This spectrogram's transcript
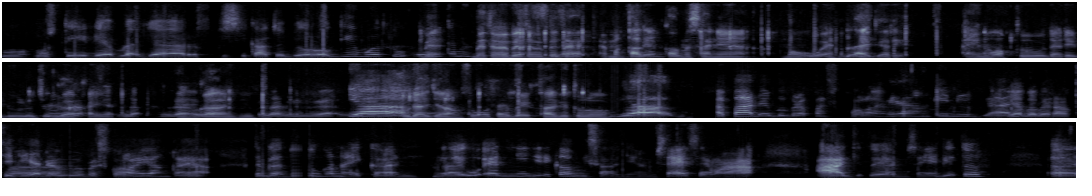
mesti dia belajar fisika atau biologi buat UN Be- kan BTW, BTW, kasihan. BTW, emang kalian kalau misalnya mau UN belajar ya? Aing mah waktu dari dulu juga Enggak. kayak enggak enggak enggak gitu. enggak enggak ya Udah aja langsung UTBK gitu loh. ya apa ada beberapa sekolah yang ini kan ya beberapa Jadi ada beberapa sekolah yang kayak tergantung kenaikan nilai UN-nya. Jadi kalau misalnya misalnya SMA A gitu ya, misalnya dia tuh eh,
